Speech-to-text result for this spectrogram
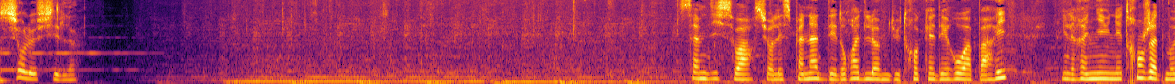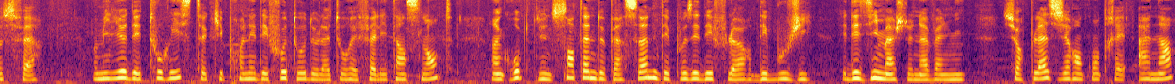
Sur le fil. Samedi soir, sur l'esplanade des droits de l'homme du Trocadéro à Paris, il régnait une étrange atmosphère. Au milieu des touristes qui prenaient des photos de la tour Eiffel étincelante, un groupe d'une centaine de personnes déposait des fleurs, des bougies et des images de Navalny. Sur place, j'ai rencontré Anna,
